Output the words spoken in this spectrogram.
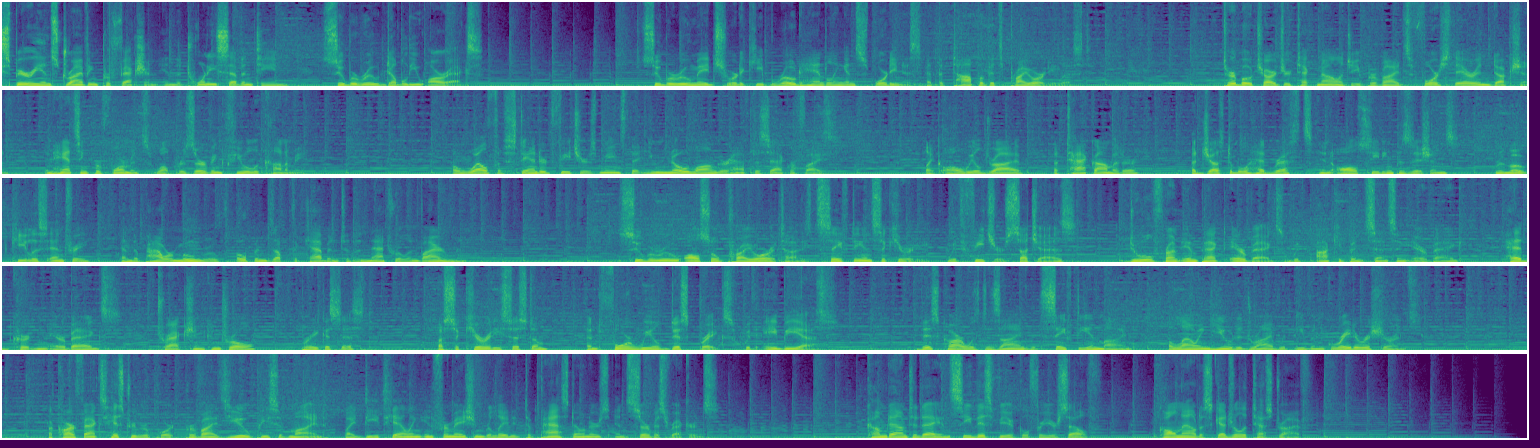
Experience driving perfection in the 2017 Subaru WRX. Subaru made sure to keep road handling and sportiness at the top of its priority list. Turbocharger technology provides forced air induction, enhancing performance while preserving fuel economy. A wealth of standard features means that you no longer have to sacrifice, like all-wheel drive, a tachometer, adjustable headrests in all seating positions, remote keyless entry, and the power moonroof opens up the cabin to the natural environment. Subaru also prioritized safety and security with features such as dual front impact airbags with occupant sensing airbag, head curtain airbags, traction control, brake assist, a security system, and four-wheel disc brakes with ABS. This car was designed with safety in mind, allowing you to drive with even greater assurance. A Carfax history report provides you peace of mind by detailing information related to past owners and service records. Come down today and see this vehicle for yourself. Call now to schedule a test drive.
